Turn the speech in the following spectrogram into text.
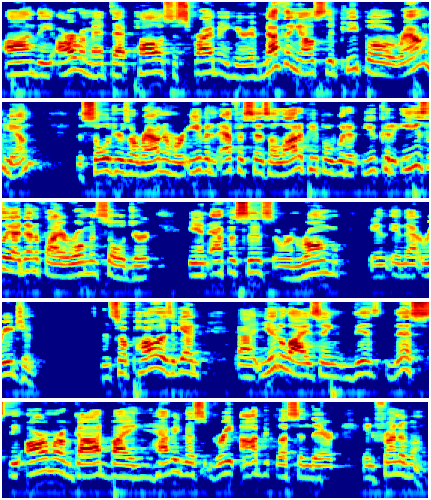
on the armament that Paul is describing here. If nothing else, the people around him, the soldiers around him, or even in Ephesus, a lot of people would have, you could easily identify a Roman soldier in Ephesus or in Rome in, in that region. And so Paul is again uh, utilizing this, this, the armor of God, by having this great object lesson there in front of them.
